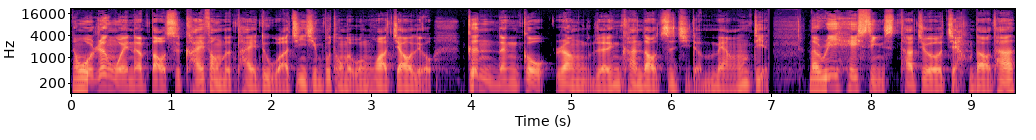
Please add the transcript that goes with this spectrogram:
那我认为呢，保持开放的态度啊，进行不同的文化交流，更能够让人看到自己的盲点。那 Re Hastings 他就有讲到，他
